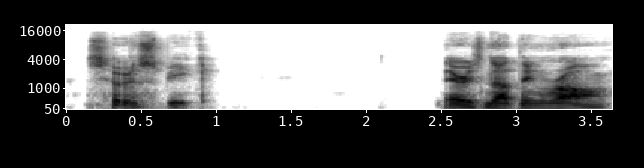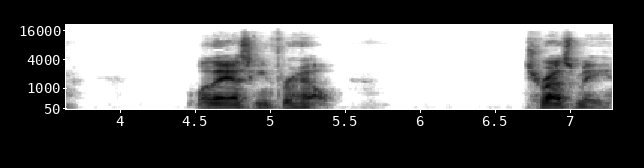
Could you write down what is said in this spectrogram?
so to speak. There is nothing wrong with asking for help. Trust me,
